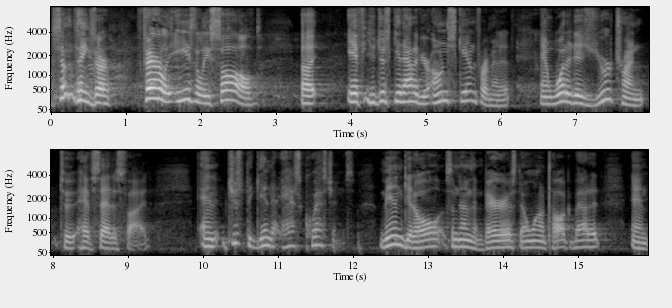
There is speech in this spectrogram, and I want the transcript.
Some things are fairly easily solved uh, if you just get out of your own skin for a minute and what it is you're trying to have satisfied and just begin to ask questions. Men get all sometimes embarrassed, don't want to talk about it, and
